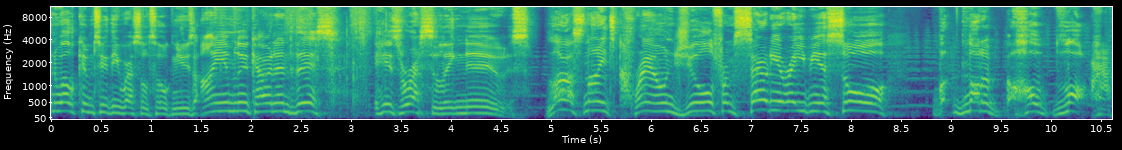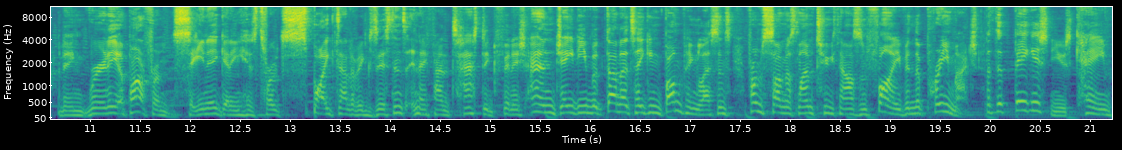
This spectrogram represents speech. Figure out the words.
and welcome to the WrestleTalk News. I am Luke Owen, and this is Wrestling News. Last night's crown jewel from Saudi Arabia saw but not a whole lot happening, really, apart from Cena getting his throat spiked out of existence in a fantastic finish and JD McDonagh taking bumping lessons from SummerSlam 2005 in the pre match. But the biggest news came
